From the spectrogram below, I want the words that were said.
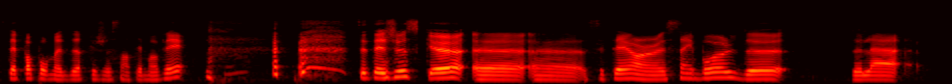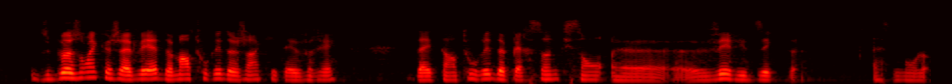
C'était pas pour me dire que je sentais mauvais. c'était juste que euh, euh, c'était un symbole de, de la du besoin que j'avais de m'entourer de gens qui étaient vrais d'être entouré de personnes qui sont euh, véridiques à ce niveau-là.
